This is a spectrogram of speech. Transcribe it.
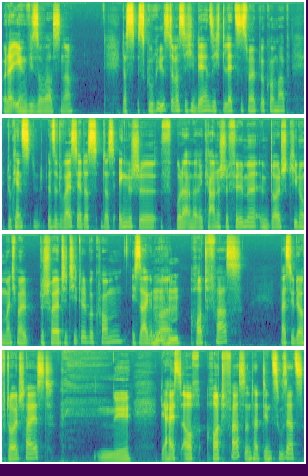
Oder irgendwie sowas, ne? Das Skurrilste, was ich in der Hinsicht letztens mal mitbekommen habe, du kennst, also du weißt ja, dass, dass englische oder amerikanische Filme im Deutschkino manchmal bescheuerte Titel bekommen. Ich sage nur mhm. Hot Fuzz. Weißt du, wie der auf Deutsch heißt? Nee. Der heißt auch Hot Fuzz und hat den Zusatz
